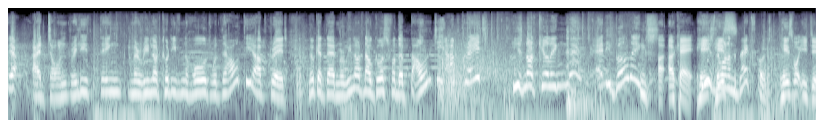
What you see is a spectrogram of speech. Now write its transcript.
yeah, I don't really think Marine Lord could even hold without the upgrade. Look at that. Marine Lord now goes for the bounty upgrade. He's not killing any buildings. Uh, okay, he- He's the one on the back foot. Here's what you do.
